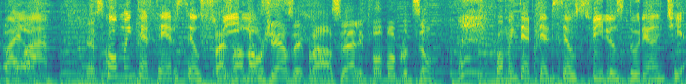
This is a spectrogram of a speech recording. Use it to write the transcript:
é Vai mole. lá. Essa- Como entreter seus Traz um filhos. analgeso aí pra Suelen, por favor, produção. Como entreter seus filhos durante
